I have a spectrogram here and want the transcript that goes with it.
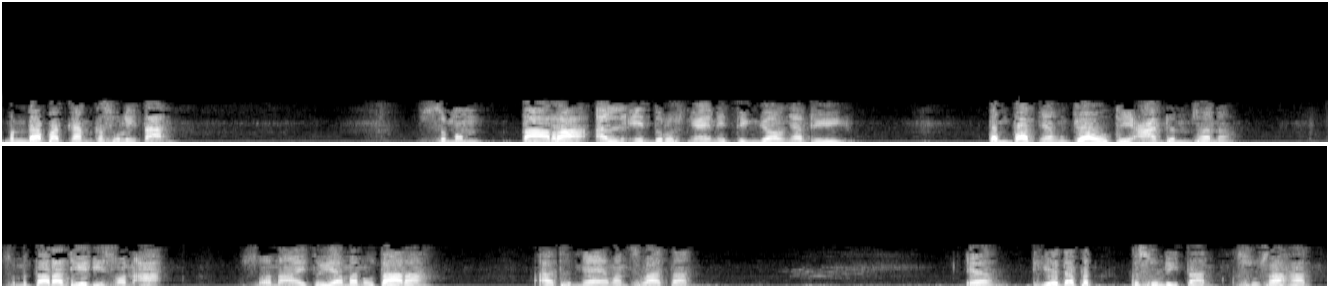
mendapatkan kesulitan. Sementara Al-Idrusnya ini tinggalnya di tempat yang jauh di Aden sana. Sementara dia di Son'a. Son'a itu Yaman Utara. Adennya Yaman Selatan. Ya, dia dapat kesulitan, kesusahan.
